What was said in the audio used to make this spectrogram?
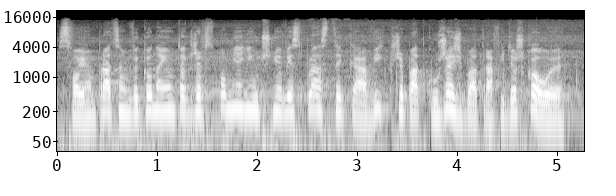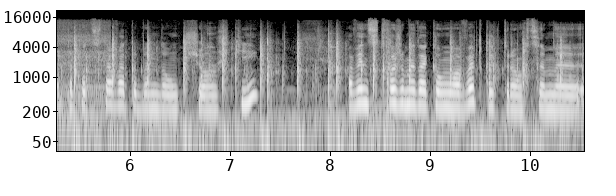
Swoją pracę wykonają także wspomniani uczniowie z plastyka. W ich przypadku rzeźba trafi do szkoły. A ta podstawa to będą książki. A więc tworzymy taką ławeczkę, którą chcemy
